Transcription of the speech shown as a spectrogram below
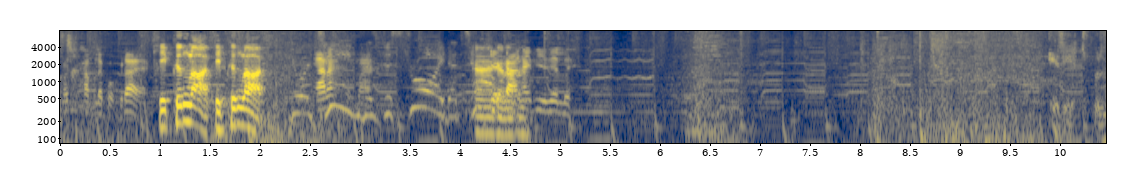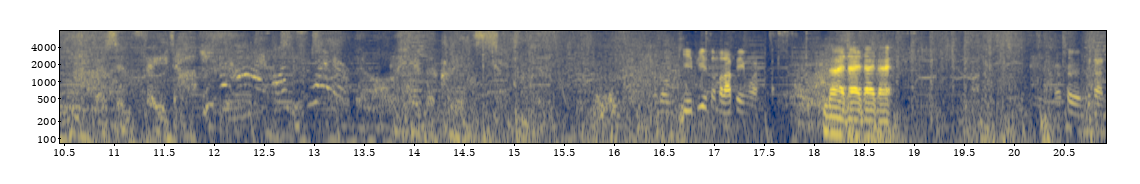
เขาจะทำอะไรผมไม่ได้อะๆสิบครึ่งหลอดสิบครึ่งหลอด Your Anna, team come on. has destroyed a อ่าเกีย tower. ร์กลางให้พี่เล่นเลย idiot believers in Theta. They're all hypocrites. ลงคีพี่ต้องมารับเองว่ะได้ได้ได้ได้แล้วเธอไม่ทัน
